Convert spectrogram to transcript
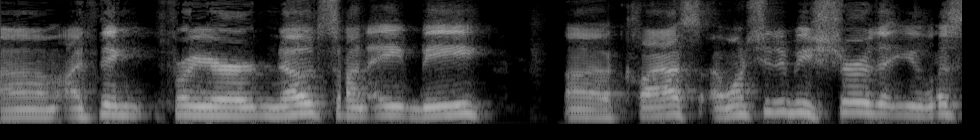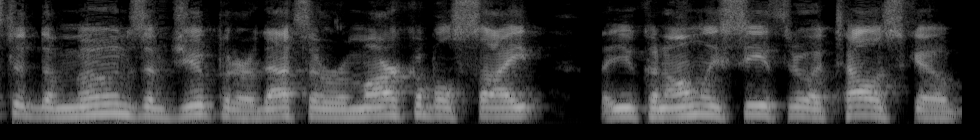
Um, I think for your notes on 8B uh, class, I want you to be sure that you listed the moons of Jupiter. That's a remarkable sight that you can only see through a telescope.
